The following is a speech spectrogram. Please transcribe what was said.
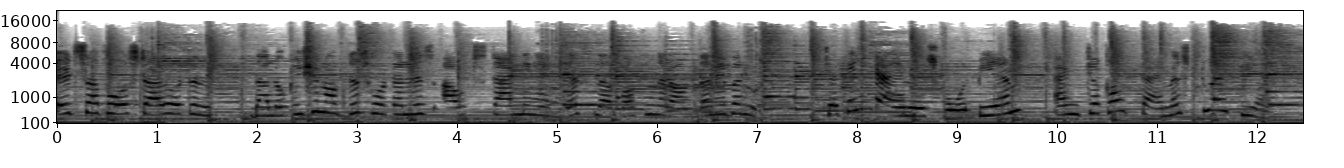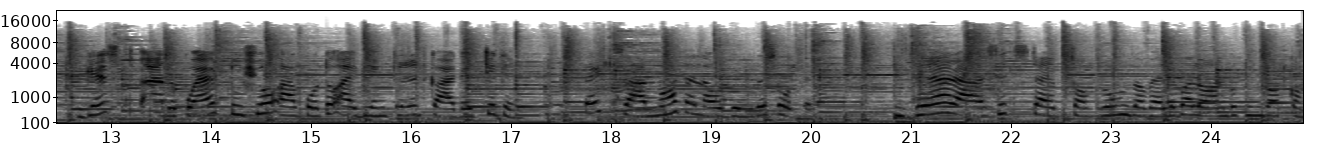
It's a 4-star hotel. The location of this hotel is outstanding and guests love walking around the neighborhood. Check-in time is 4 p.m. and check-out time is 12 p.m. Guests are required to show a photo ID and credit card at check-in. Pets are not allowed in this hotel. There are six types of rooms available on booking.com.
